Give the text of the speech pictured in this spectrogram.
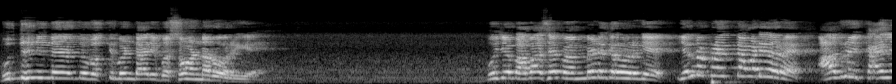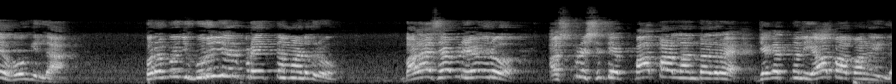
ಬುದ್ಧನಿಂದ ಹಿಡಿದು ಭಕ್ತಿ ಭಂಡಾರಿ ಬಸವಣ್ಣರು ಅವರಿಗೆ ಪೂಜೆ ಬಾಬಾ ಸಾಹೇಬ್ ಅಂಬೇಡ್ಕರ್ ಅವರಿಗೆ ಎಲ್ಲರೂ ಪ್ರಯತ್ನ ಮಾಡಿದ್ದಾರೆ. ಆದ್ರೂ ಈ ಕಾಯಿಲೆ ಹೋಗಿಲ್ಲ. ಪರಮಜಿ ಗುರುಜಿಯವರು ಪ್ರಯತ್ನ ಮಾಡಿದ್ರು. ಬಾಳಾ ಸಾಹೇಬ್ರು ಹೇಳಿದ್ರು ಅಸ್ಪೃಶ್ಯತೆ ಪಾಪ ಅಲ್ಲ ಅಂತಾದ್ರೆ ಜಗತ್ನಲ್ಲಿ ಯಾವ ಪಾಪನೂ ಇಲ್ಲ.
